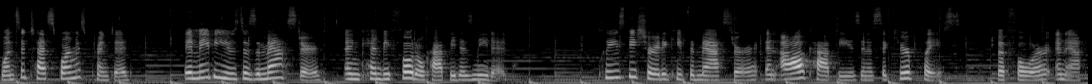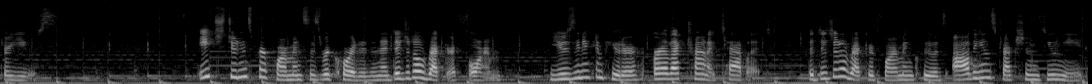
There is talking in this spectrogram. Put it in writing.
Once a test form is printed, it may be used as a master and can be photocopied as needed. Please be sure to keep the master and all copies in a secure place before and after use. Each student's performance is recorded in a digital record form using a computer or electronic tablet. The digital record form includes all the instructions you need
